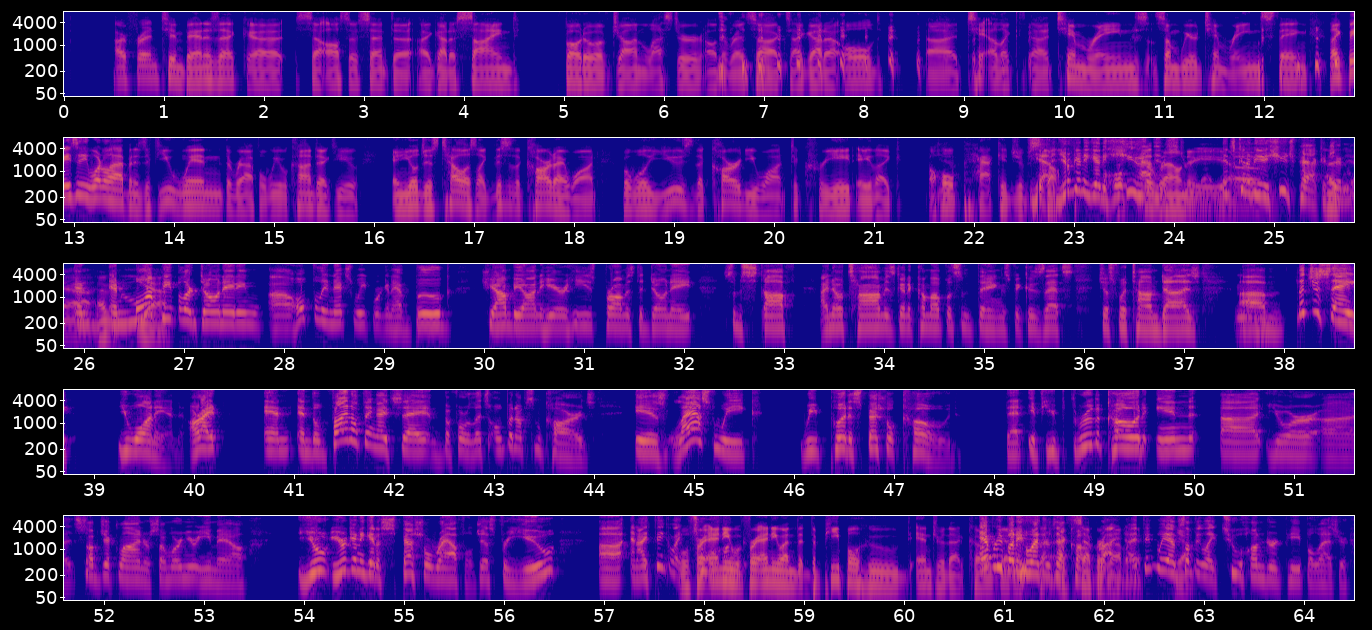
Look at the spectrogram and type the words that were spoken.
our friend Tim Banaszak uh, also sent. A, I got a signed photo of Jon Lester on the Red Sox. I got an old, uh, ti- uh, like uh, Tim Raines, some weird Tim Raines thing. Like basically, what'll happen is if you win the raffle, we will contact you. And you'll just tell us like this is the card I want, but we'll use the card you want to create a like a whole package of yeah, stuff. you're gonna get a whole huge. surrounding it, It's going to be a huge package, Uh, and yeah. and, and more yeah. people are donating. Uh, hopefully next week we're going to have Boog Sciambi on here. He's promised to donate some stuff. I know Tom is going to come up with some things because that's just what Tom does. Mhm. Um, let's just say you want in, all right. And and the final thing I'd say before let's open up some cards is last week we put a special code that if you threw the code in uh, your uh, subject line or somewhere in your email, you you're going to get a special raffle just for you. Uh, and I think like well, for any for anyone that the people who enter that code, everybody who enters that code, right? raffle, I think we had Yeah. something like 200 people last year,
